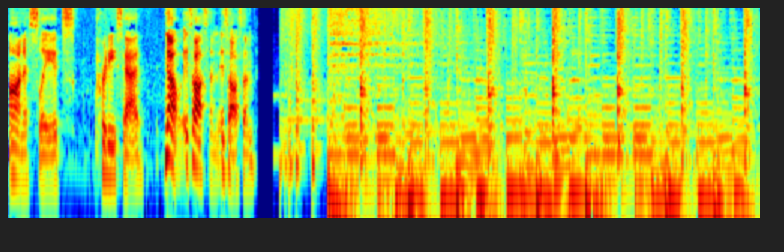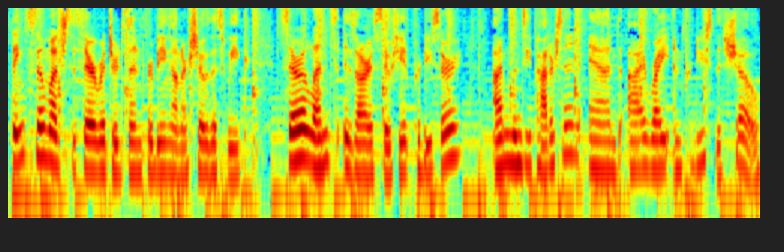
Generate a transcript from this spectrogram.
Honestly, it's pretty sad. No, it's awesome. It's awesome. Thanks so much to Sarah Richardson for being on our show this week. Sarah Lentz is our associate producer. I'm Lindsay Patterson, and I write and produce this show.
